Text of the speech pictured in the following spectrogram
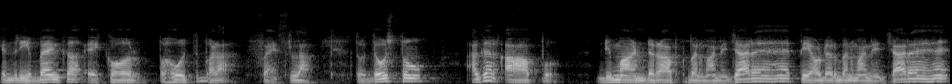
केंद्रीय बैंक का एक और बहुत बड़ा फैसला। तो दोस्तों, अगर आप डिमांड ड्राफ्ट बनवाने जा रहे हैं, पे ऑर्डर बनवाने जा रहे हैं,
